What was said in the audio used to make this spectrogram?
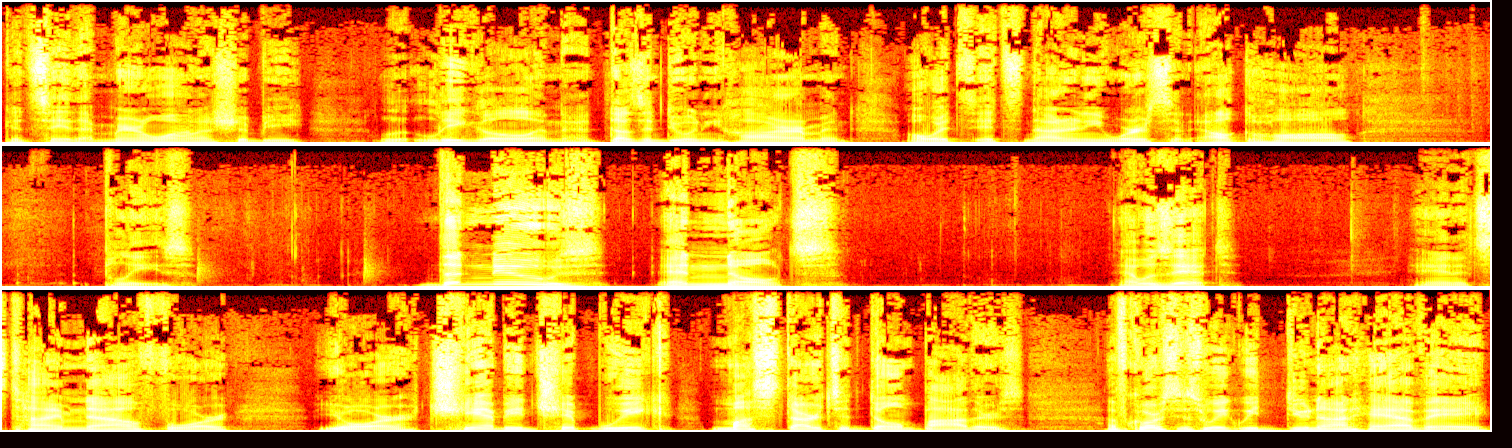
can say that marijuana should be legal and it doesn't do any harm and oh it's it's not any worse than alcohol. Please. The news and notes. That was it. And it's time now for your championship week must starts and don't bothers. Of course, this week we do not have a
